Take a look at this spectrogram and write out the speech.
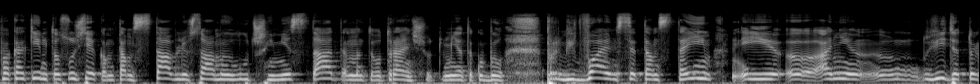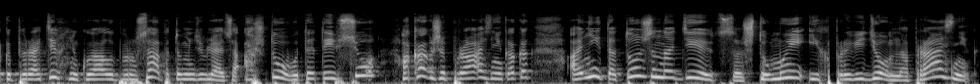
по каким-то сусекам там ставлю самые лучшие места, там это вот раньше вот у меня такой был, пробиваемся, там стоим, и э, они э, видят только пиротехнику и алые паруса, а потом удивляются, а что, вот это и все? А как же праздник? А как? Они-то тоже надеются, что мы их проведем на праздник,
